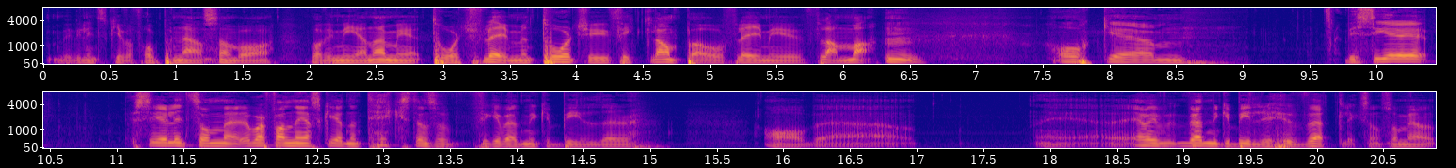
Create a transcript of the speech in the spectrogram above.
vi vill inte skriva folk på näsan vad, vad vi menar med Torch Flame. Men Torch är ju ficklampa och Flame är ju flamma. Mm. Och ehm, vi ser det ser det lite som, i varje fall när jag skrev den texten så fick jag väldigt mycket bilder av, eh, eh, jag har väldigt mycket bilder i huvudet liksom som jag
